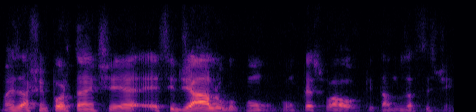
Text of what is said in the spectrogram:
mas acho importante é, esse diálogo com, com o pessoal que está nos assistindo.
